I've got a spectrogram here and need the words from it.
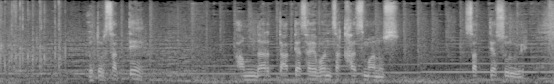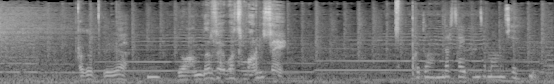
ह्यो तर सत्य आमदार तात्या साहेबांचा खास माणूस. सत्या सुर्वे अगं प्रिया तो आमदार साहेबाचा माणूस आहे तो आमदार साहेबांचा माणूस आहे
